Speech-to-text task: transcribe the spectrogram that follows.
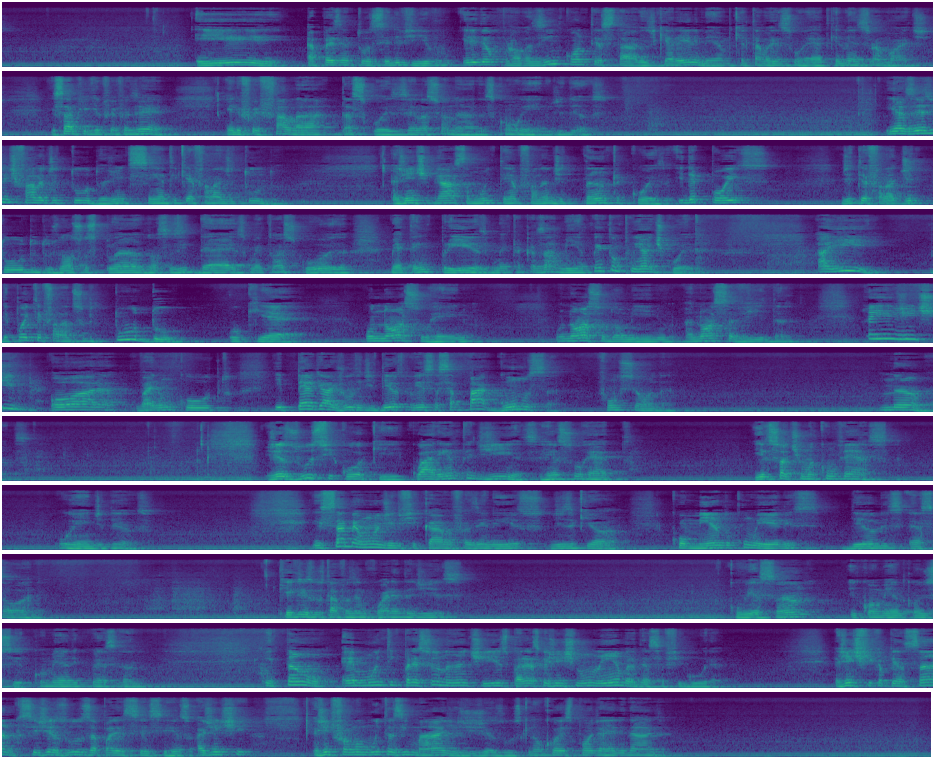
e apresentou-se ele vivo, ele deu provas incontestáveis de que era ele mesmo, que ele estava ressurreto, que ele venceu a morte. E sabe o que ele foi fazer? Ele foi falar das coisas relacionadas com o reino de Deus. E às vezes a gente fala de tudo, a gente senta e quer falar de tudo. A gente gasta muito tempo falando de tanta coisa. E depois de ter falado de tudo, dos nossos planos, nossas ideias, como é que estão as coisas, como é que está a empresa, como é que está casamento, como é que está um punhado de coisa. Aí, depois de ter falado sobre tudo o que é o nosso reino, o nosso domínio, a nossa vida, aí a gente ora, vai num culto e pede a ajuda de Deus para ver se essa bagunça funciona. Não, mas Jesus ficou aqui 40 dias ressurreto. E ele só tinha uma conversa: o reino de Deus. E sabe aonde ele ficava fazendo isso? Diz aqui, ó, comendo com eles, deu-lhes essa ordem. O que, que Jesus estava fazendo 40 dias? Conversando e comendo com os discípulos, comendo e conversando. Então é muito impressionante isso, parece que a gente não lembra dessa figura. A gente fica pensando que se Jesus aparecesse, a gente, a gente formou muitas imagens de Jesus que não correspondem à realidade.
